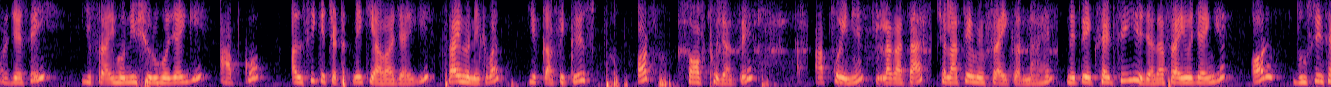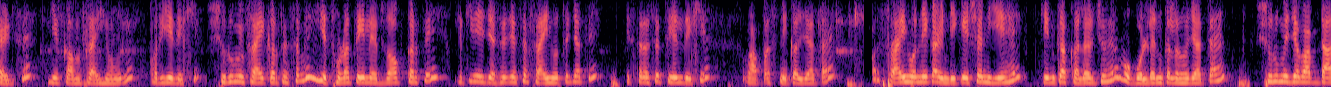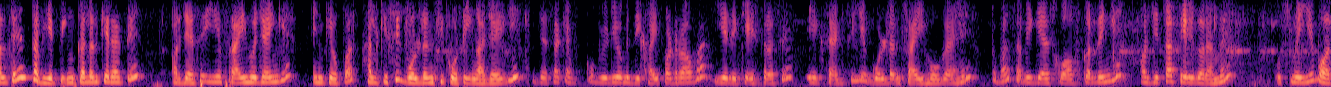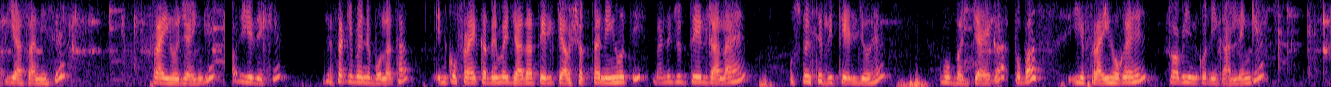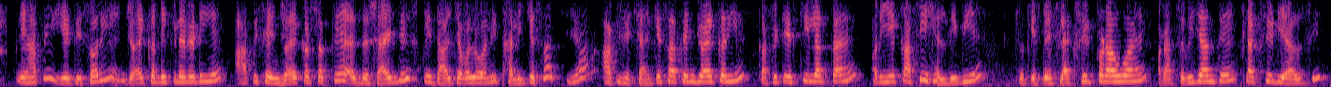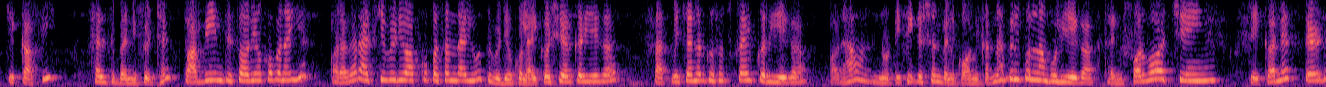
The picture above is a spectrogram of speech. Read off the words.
और जैसे ही ये फ्राई होनी शुरू हो जाएँगी, आपको अलसी के चटकने की आवाज़ आएगी। फ्राई होने के बाद ये काफ़ी क्रिस्प और सॉफ्ट हो जाते हैं। आपको इन्हें लगातार चलाते हुए फ्राई करना है। नहीं तो एक साइड से ये ज़्यादा फ्राई हो जाएँगे और दूसरी साइड से ये कम फ्राई होंगे। और ये देखिए, शुरू में फ्राई करते समय ये थोड़ा तेल एब्जॉर्ब करते हैं, लेकिन ये जैसे जैसे फ्राई होते जाते हैं, इस तरह से तेल देखिए वापस निकल जाता है। और फ्राई होने का इंडिकेशन ये है कि इनका कलर जो है वो गोल्डन कलर हो जाता है। शुरू में जब आप डालते हैं, तब ये पिंक कलर के रहते हैं। और जैसे ये फ्राई हो जाएँगे, इनके ऊपर हल्की सी गोल्डन सी कोटिंग आ जाएगी। जैसा कि आपको वीडियो में दिखाई पड़ रहा होगा, ये देखिए इस तरह से एक साइड से ये गोल्डन फ्राई हो गए हैं। तो बस अभी गैस को ऑफ़ कर देंगे और जितना तेल गर्म है, उसमें ये बहुत ही आसानी से फ्राई हो जाएँगे। और ये देखिए, जैसा कि मैंने बोला था, इनको फ्राई करने में ज़्यादा तेल की आवश्यकता नहीं होती। मैंने जो तेल डाला है, उसमें से भी तेल जो है, वो बच जाएगा। तो बस ये फ्राई हो गए हैं तो अभी इनको निकाल लेंगे। तो यहाँ पे ये सॉरी एंजॉय करने के लिए रेडी है। आप इसे एंजॉय कर सकते हैं एज ए साइड डिश अपनी दाल चावल वाली थाली के साथ, या आप इसे चाय के साथ एंजॉय करिए। काफ़ी टेस्टी लगता है और ये काफ़ी हेल्दी भी है, क्योंकि इसमें फ्लैक्सीड पड़ा हुआ है। और आप सभी जानते हैं फ्लैक्सीड या अलसी के काफ़ी हेल्थ बेनिफिट है। तो आप भी इन तिसौरियों को बनाइए। और अगर आज की वीडियो आपको पसंद आई हो तो वीडियो को लाइक और शेयर करिएगा। साथ में चैनल को सब्सक्राइब करिएगा। और हाँ नोटिफिकेशन बेल को ऑन करना बिल्कुल ना भूलिएगा। Thanks for watching stay connected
